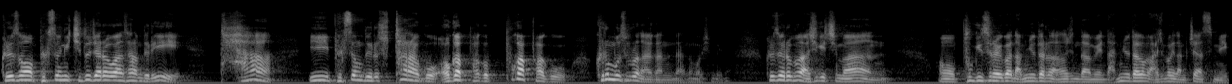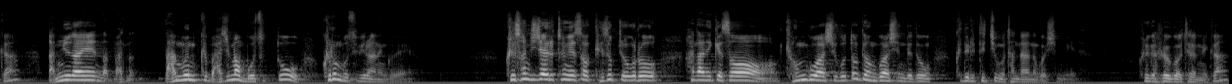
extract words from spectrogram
그래서 백성이 지도자라고 하는 사람들이 다 이 백성들을 수탈하고 억압하고 포갑하고 그런 모습으로 나아간다는 것입니다. 그래서 여러분 아시겠지만 어, 북이스라엘과 남유다로 나눠진 다음에 남유다가 마지막에 남지 않습니까? 남유다에 나- 남은 그 마지막 모습도 그런 모습이라는 거예요. 그래서 선지자를 통해서 계속적으로 하나님께서 경고하시고 또 경고하시는데도 그들이 듣지 못한다는 것입니다. 그러니까 결국 어떻게 합니까?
